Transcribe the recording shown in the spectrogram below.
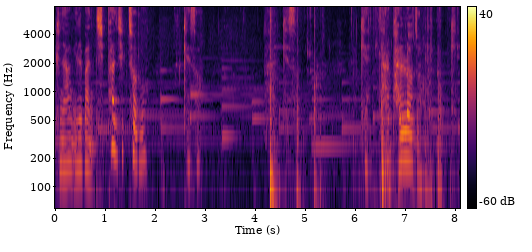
그냥 일반 시판 식초로 이렇게 해서 이렇게 해서 이렇게 잘 발라줘. 이렇게.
